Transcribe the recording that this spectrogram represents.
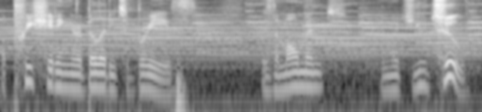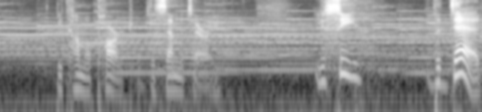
appreciating your ability to breathe is the moment in which you too become a part of the cemetery. You see, the dead,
